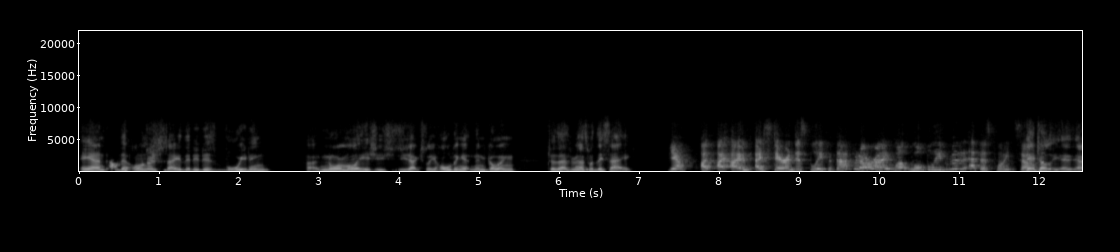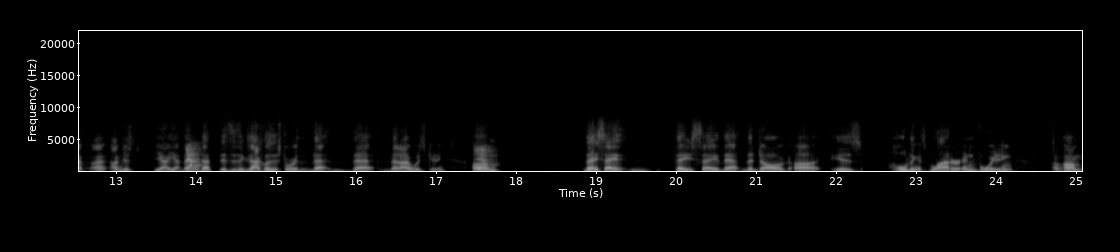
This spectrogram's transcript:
and Oh. the owners say that it is voiding. Uh, normally, she, she's actually holding it and then going bathroom. That's what they say. Yeah. I, I, I stare in disbelief at that, but all right. Well, we'll believe him at, this point. So Yeah, totally. I, I'm just yeah, yeah. That, Yeah. that this is exactly the story that that that I was getting. Yeah. Um, they say they say that the dog uh is holding its bladder and voiding. okay. Um,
